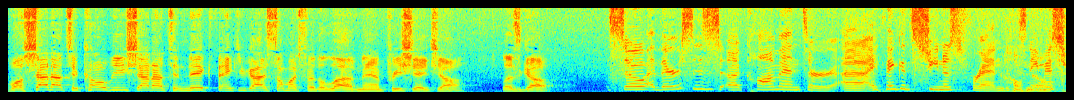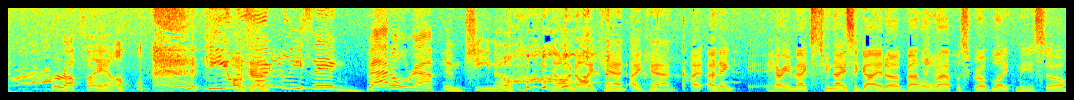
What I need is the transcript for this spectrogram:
Well, shout out to Kobe. Shout out to Nick. Thank you guys so much for the love, man. Appreciate y'all. Let's go. So there's this uh, commenter. Uh, I think it's Sheena's friend. His Oh, name no. is Raphael. he was Okay. actually saying battle rap him, Chino. no, no, I can't. I can't. I, I think Harry Mack's too nice a guy to battle rap a scrub like me. So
